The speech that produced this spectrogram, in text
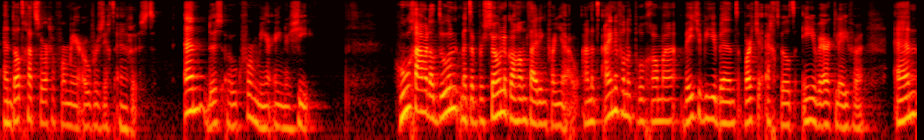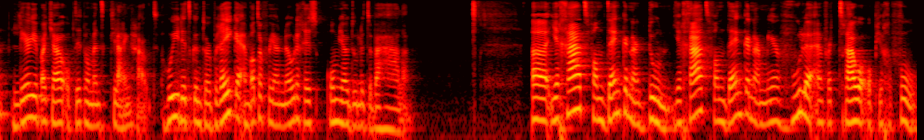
en dat gaat zorgen voor meer overzicht en rust. En dus ook voor meer energie. Hoe gaan we dat doen? Met een persoonlijke handleiding van jou. Aan het einde van het programma weet je wie je bent, wat je echt wilt in je werkleven. En leer je wat jou op dit moment klein houdt. Hoe je dit kunt doorbreken en wat er voor jou nodig is om jouw doelen te behalen. Uh, je gaat van denken naar doen. Je gaat van denken naar meer voelen en vertrouwen op je gevoel.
